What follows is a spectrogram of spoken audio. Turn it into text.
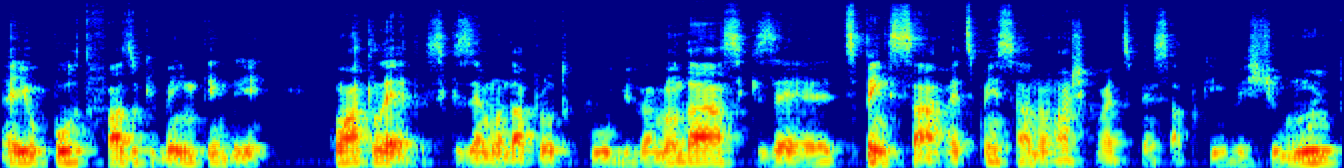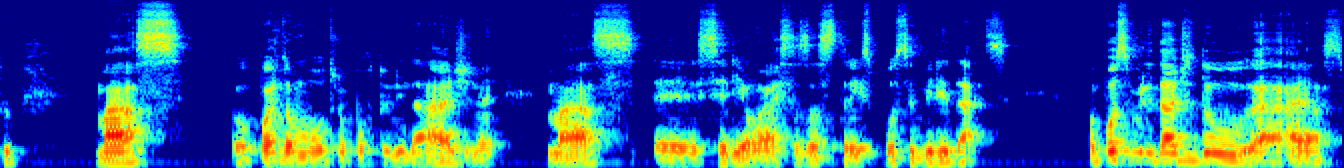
aí o Porto faz o que bem entender com o atleta. Se quiser mandar para outro clube, vai mandar. Se quiser dispensar, vai dispensar. Não acho que vai dispensar porque investiu muito, mas ou pode dar uma outra oportunidade, né? Mas é, seriam essas as três possibilidades. Uma possibilidade do. Aliás,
